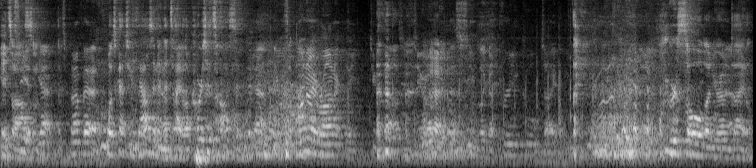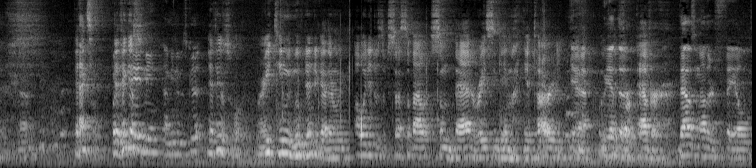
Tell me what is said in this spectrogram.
It's can awesome. It. Yeah, it's not bad. Well, it's got 2000 in the title. Of course, it's awesome. Yeah, it was unironically 2002. It seems like a pretty cool title. You were sold on your own title. Excellent. But I think it's, made me. I mean, it was good. Yeah, I think it was, well, we were 18, we moved in together, and we, all we did was obsess about some bad racing game on the Atari. Yeah, we, had the- forever. That was another failed.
